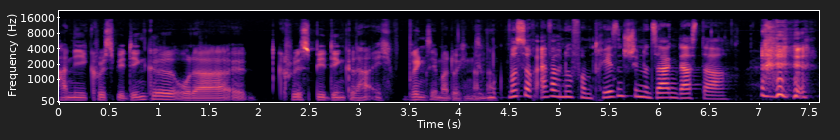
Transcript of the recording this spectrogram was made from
Honey Crispy Dinkel oder äh, Crispy Dinkel, ich bringe es immer durcheinander. Du musst doch einfach nur vom Tresen stehen und sagen, das da.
